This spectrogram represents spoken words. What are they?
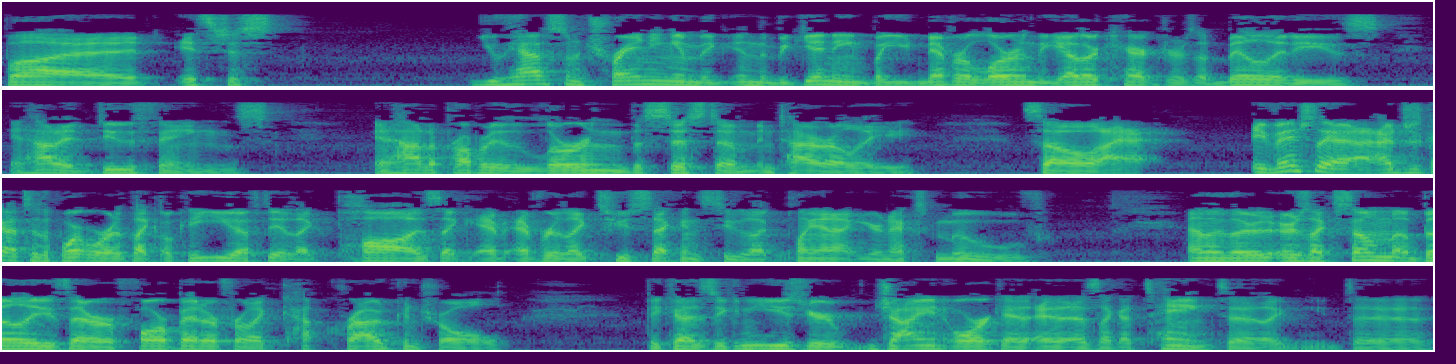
but it's just you have some training in the in the beginning, but you never learn the other character's abilities and how to do things and how to properly learn the system entirely. So I eventually I I just got to the point where it's like okay, you have to like pause like ev- every like two seconds to like plan out your next move. and then there's like some abilities that are far better for like crowd control because you can use your giant orc as, as like a tank to like to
